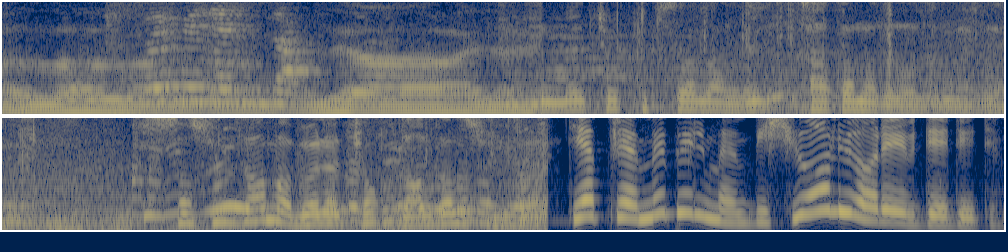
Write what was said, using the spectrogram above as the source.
Allah Allah. Ya Ben çok kötü sallandım. Kalkamadım olduğum yerde. Kısa sürdü ama böyle çok dalgalı sürdü. Depremi bilmem bir şey oluyor evde dedim.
